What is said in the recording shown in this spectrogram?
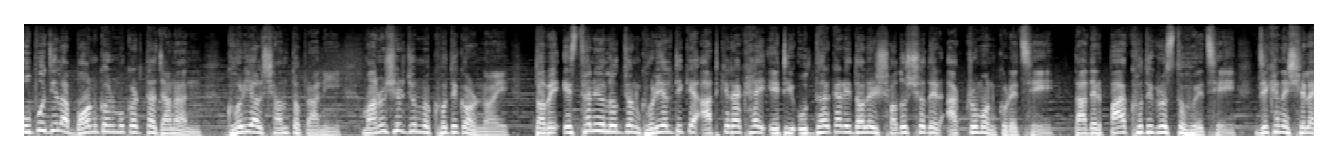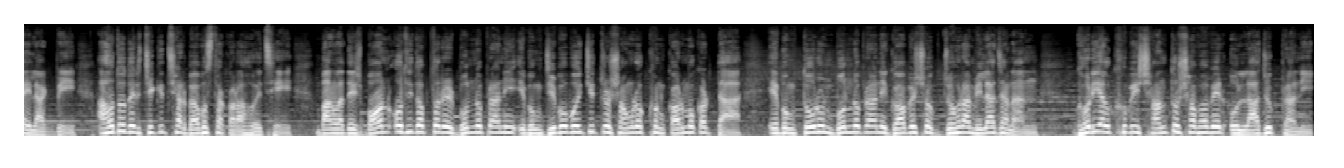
উপজেলা বন কর্মকর্তা জানান ঘড়িয়াল শান্ত প্রাণী মানুষের জন্য ক্ষতিকর নয়। তবে স্থানীয় লোকজন ঘড়িয়ালটিকে আটকে রাখায় এটি উদ্ধারকারী দলের সদস্যদের আক্রমণ করেছে। তাদের পা ক্ষতিগ্রস্ত হয়েছে, যেখানে সেলাই লাগবে। আহতদের চিকিৎসার ব্যবস্থা করা হয়েছে। বাংলাদেশ বন অধিদপ্তরের বন্যপ্রাণী এবং জীববৈচিত্র্য সংরক্ষণ কর্মকর্তা এবং তরুণ বন্যপ্রাণী গবেষক জোহরা মিলা জানান, ঘড়িয়াল খুবই শান্ত স্বভাবের ও লাজুক প্রাণী।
